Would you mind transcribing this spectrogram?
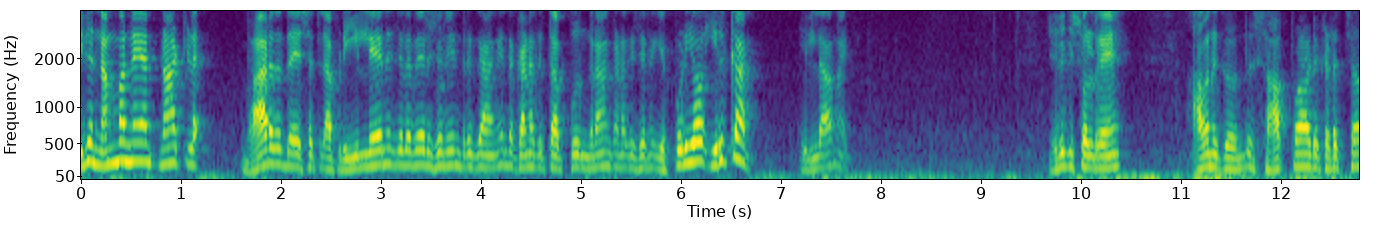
இது நம்ம நே நாட்டில் பாரத தேசத்தில் அப்படி இல்லைன்னு சில பேர் சொல்லிகிட்டு இருக்காங்க. இந்த கணக்கு தப்புங்கிறான் கணக்கு சரி எப்படியோ இருக்காங்க. இல்லாமல் எதுக்கு சொல்கிறேன் அவனுக்கு வந்து சாப்பாடு கிடைச்சா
